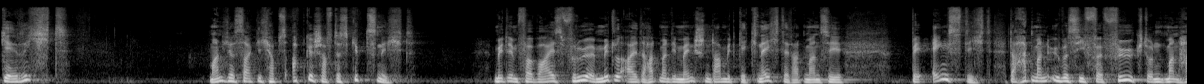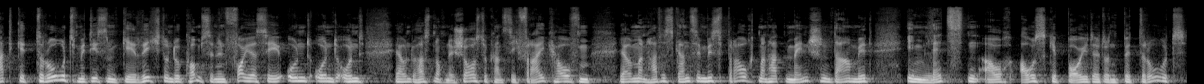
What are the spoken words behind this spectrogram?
Gericht? Mancher sagt, ich habe es abgeschafft, das gibt es nicht. Mit dem Verweis, früher im Mittelalter hat man die Menschen damit geknechtet, hat man sie beängstigt, da hat man über sie verfügt und man hat gedroht mit diesem Gericht und du kommst in den Feuersee und, und, und. Ja, und du hast noch eine Chance, du kannst dich freikaufen. Ja, und man hat das Ganze missbraucht. Man hat Menschen damit im Letzten auch ausgebeutet und bedroht.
